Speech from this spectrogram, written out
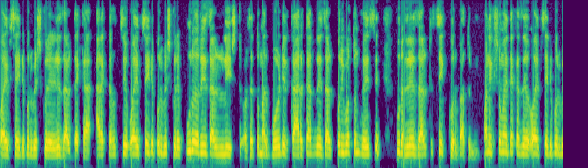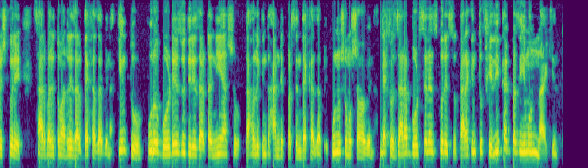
ওয়েবসাইটে প্রবেশ করে রেজাল্ট দেখা, আরেকটা হচ্ছে ওয়েবসাইটে প্রবেশ করে পুরো রেজাল্ট লিস্ট অর্থাৎ তোমার বোর্ডের কার কার রেজাল্ট পরিবর্তন হয়েছে, পুরো রেজাল্ট চেক করবা তুমি। অনেক সময় দেখা যায় ওয়েবসাইটে প্রবেশ করে সার্ভারে তোমার রেজাল্ট দেখা যাবে না। কিন্তু পুরো বোর্ডের যদি রেজাল্টটা নিয়ে আসো, তাহলে কিন্তু হান্ড্রেড পার্সেন্ট দেখা যাবে, কোনো সমস্যা হবে না। দেখো, যারা বোর্ড চ্যালেঞ্জ করেছ, তারা কিন্তু ফেলই থাকবা যে এমন নয় কিন্তু।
